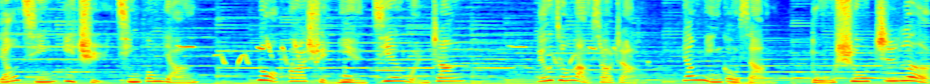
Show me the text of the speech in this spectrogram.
瑶琴一曲清风扬，落花水面皆文章。刘炯朗校长邀您共享读书之乐。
